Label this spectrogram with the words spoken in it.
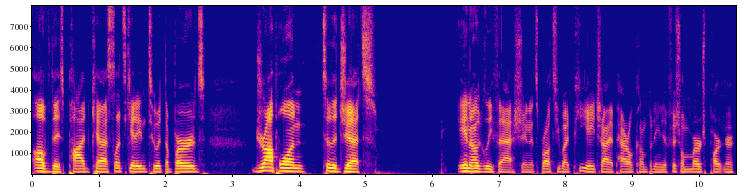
of this podcast. Let's get into it. The Birds drop one to the Jets in ugly fashion. It's brought to you by PHI Apparel Company, the official merch partner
